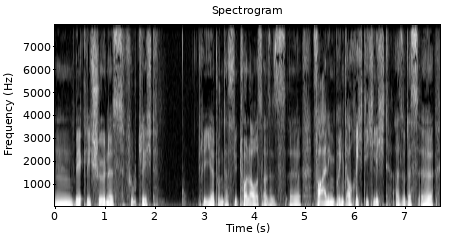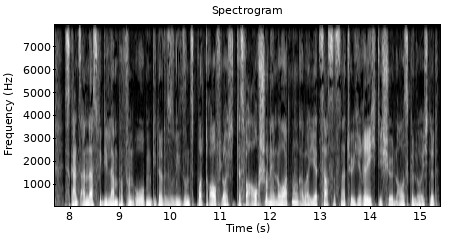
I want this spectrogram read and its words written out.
ein wirklich schönes Flutlicht kreiert und das sieht toll aus. Also das, äh, vor allen Dingen bringt auch richtig Licht. Also das äh, ist ganz anders wie die Lampe von oben, die da so wie so ein Spot drauf leuchtet. Das war auch schon in Ordnung, aber jetzt hast du es natürlich richtig schön ausgeleuchtet.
